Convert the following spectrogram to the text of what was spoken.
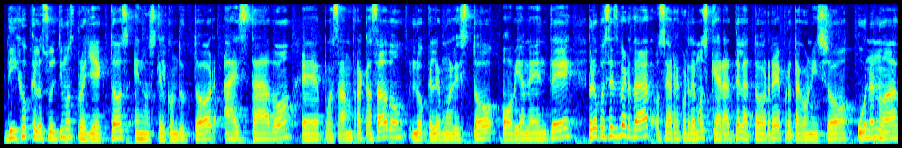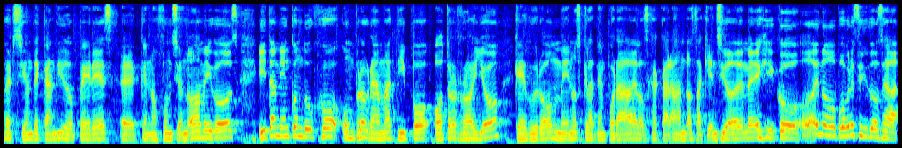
dijo que los últimos proyectos en los que el conductor ha estado, eh, pues han fracasado, lo que le molestó obviamente. Pero pues es verdad, o sea, recordemos que Arad de la Torre protagonizó una nueva versión de Cándido Pérez eh, que no funcionó amigos. Y también condujo un programa tipo Otro Rollo que duró menos que la temporada de las jacarandas aquí en Ciudad de México. Ay no, pobrecito, o sea,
